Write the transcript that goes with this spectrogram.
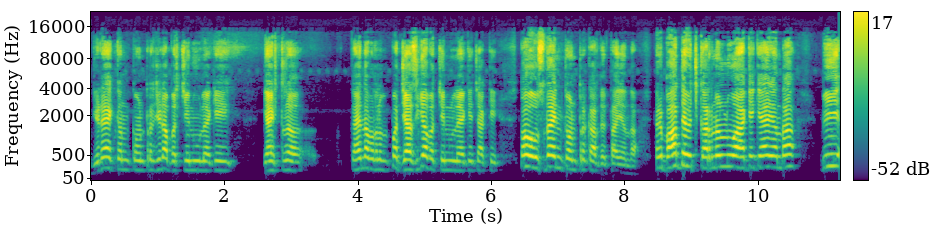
ਜਿਹੜਾ ਇੱਕ ਐਨਕਾਊਂਟਰ ਜਿਹੜਾ ਬੱਚੇ ਨੂੰ ਲੈ ਕੇ ਗੈਂਗਸਟਰ ਕਹਿੰਦਾ ਮਤਲਬ ਭੱਜਿਆ ਸੀਗਾ ਬੱਚੇ ਨੂੰ ਲੈ ਕੇ ਚੱਕ ਕੇ, ਤਾਂ ਉਸ ਦਾ ਐਨਕਾਊਂਟਰ ਕਰ ਦਿੱਤਾ ਜਾਂਦਾ। ਫਿਰ ਬਾਅਦ ਦੇ ਵਿੱਚ ਕਰਨਲ ਨੂੰ ਆ ਕੇ ਕਿਹਾ ਜਾਂਦਾ ਵੀ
